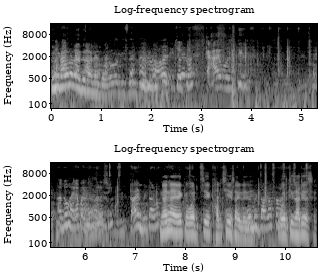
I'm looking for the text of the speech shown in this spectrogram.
तुम्ही खाऊ नका काय बोलतील? अजून व्हायला पाहिजे जराशी. काय मीठ नाही नाही एक वरची खालची साईड आहे ती. वरती झाली असेल.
